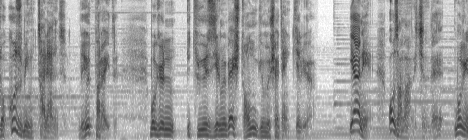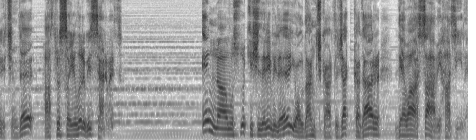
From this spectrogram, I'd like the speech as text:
9000 talent büyük paraydı. Bugün 225 ton gümüşe denk geliyor. Yani o zaman içinde, bugün içinde hatırı sayılır bir servet. En namuslu kişileri bile yoldan çıkartacak kadar devasa bir hazine.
